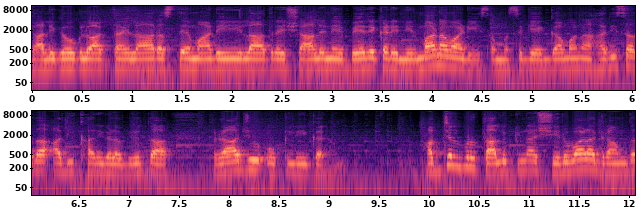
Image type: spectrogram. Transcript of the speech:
ಶಾಲೆಗೆ ಹೋಗಲು ಆಗ್ತಾ ಇಲ್ಲ, ರಸ್ತೆ ಮಾಡಿ ಇಲ್ಲಾದರೆ ಶಾಲೆನೇ ಬೇರೆ ಕಡೆ ನಿರ್ಮಾಣ ಮಾಡಿ. ಸಮಸ್ಯೆಗೆ ಗಮನ ಹರಿಸದ ಅಧಿಕಾರಿಗಳ ವಿರುದ್ಧ ರಾಜು ಉಕ್ಲಿ ಗರಂ. ಅಫ್ಜಲ್ಪುರ ತಾಲೂಕಿನ ಶಿರವಾಳ ಗ್ರಾಮದ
